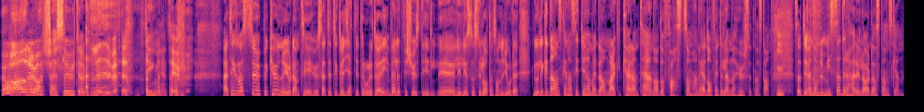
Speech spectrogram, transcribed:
jag har aldrig varit så här slut i mitt liv efter ett dygn typ. Jag tyckte det var superkul när du gjorde entré i huset. Jag tyckte det var jätte- jätteroligt och jag är väldigt förtjust i eh, Lili och Susie-låten som du gjorde. Gullige dansken, han sitter ju hemma i Danmark, karantänad och fast som han är. De får inte lämna huset nästan. Så att jag vet inte om du missade det här i lördags, dansken?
